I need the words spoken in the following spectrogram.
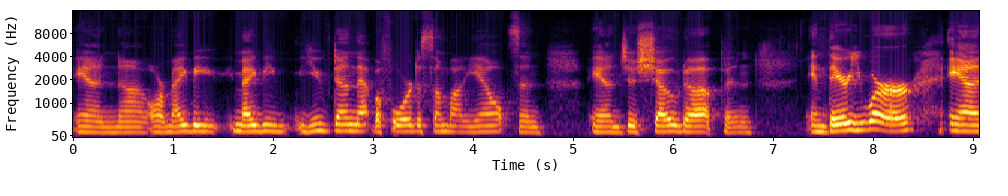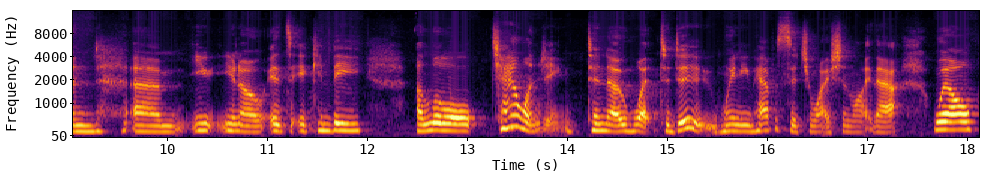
And uh, or maybe maybe you've done that before to somebody else and and just showed up and and there you were and um, you you know it's it can be a little challenging to know what to do when you have a situation like that. Well,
